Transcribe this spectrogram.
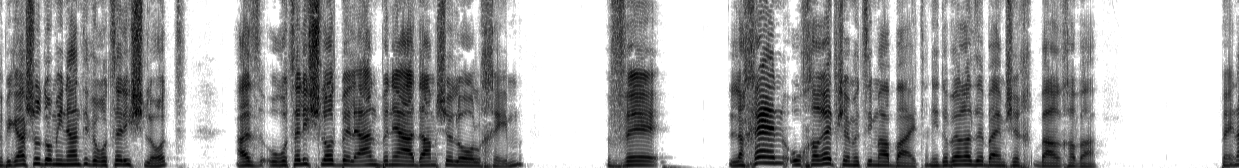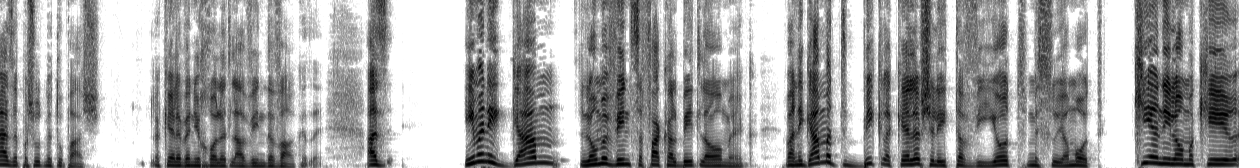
ובגלל שהוא דומיננטי ורוצה לשלוט, אז הוא רוצה לשלוט בלאן בני האדם שלו הולכים, ולכן הוא חרד כשהם יוצאים מהבית. אני אדבר על זה בהמשך בהרחבה. בעיניי זה פשוט מטופש. לכלב אין יכולת להבין דבר כזה. אז אם אני גם לא מבין שפה כלבית לעומק, ואני גם מדביק לכלב שלי תוויות מסוימות, כי אני לא מכיר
